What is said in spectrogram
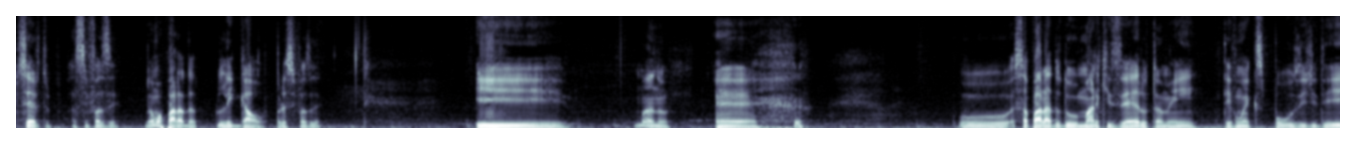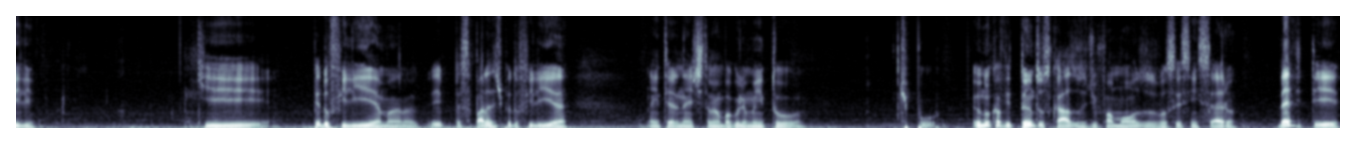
certo a se fazer. Não é uma parada legal para se fazer. E. Mano, é. o, essa parada do Mark Zero também. Teve um exposed dele. Que pedofilia, mano. E essa parada de pedofilia na internet também é um bagulho muito. Tipo, eu nunca vi tantos casos de famosos, vou ser sincero. Deve ter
